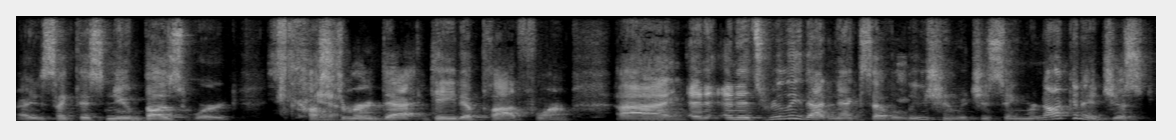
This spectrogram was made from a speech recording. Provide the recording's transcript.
Right? It's like this new buzzword, customer yeah. da- data platform, uh, mm. and and it's really that next evolution, which is saying we're not going to just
